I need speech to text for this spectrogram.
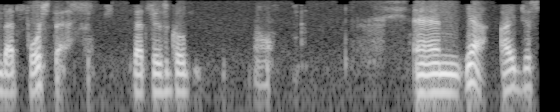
that force test, that physical. And yeah, I just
